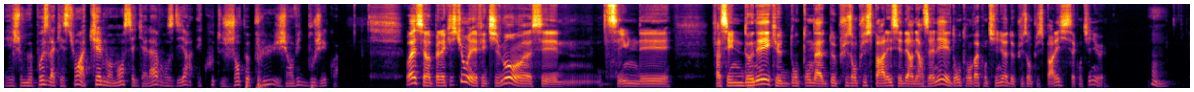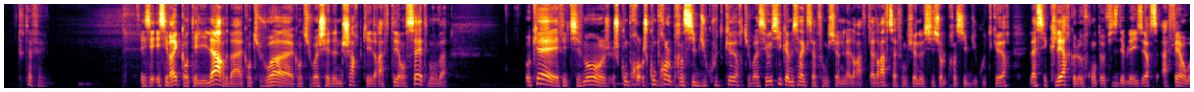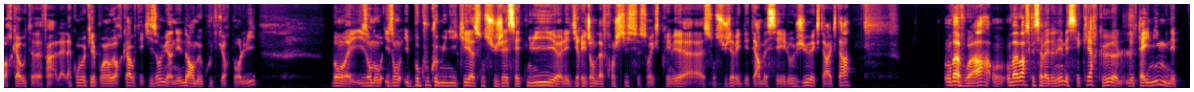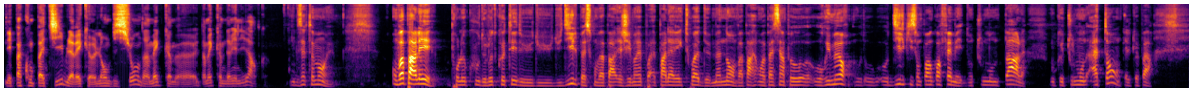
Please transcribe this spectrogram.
Et je me pose la question à quel moment ces gars-là vont se dire écoute, j'en peux plus, j'ai envie de bouger. quoi. Ouais, c'est un peu la question. Et effectivement, euh, c'est une des. Enfin, c'est une donnée que, dont on a de plus en plus parlé ces dernières années et dont on va continuer à de plus en plus parler si ça continue. Hmm, tout à fait. Et c'est vrai que quand t'es Lillard, bah, quand tu vois, quand tu vois Shaden Sharp qui est drafté en 7, bon bah, ok, effectivement, je, comprends, je comprends le principe du coup de cœur, tu vois. C'est aussi comme ça que ça fonctionne la draft. La draft, ça fonctionne aussi sur le principe du coup de cœur. Là, c'est clair que le front office des Blazers a fait un workout, euh, enfin, l'a convoqué pour un workout et qu'ils ont eu un énorme coup de cœur pour lui. Bon, ils, ont, ils ont beaucoup communiqué à son sujet cette nuit. Euh, les dirigeants de la franchise se sont exprimés à son sujet avec des termes assez élogieux, etc., etc on va voir, on, va voir ce que ça va donner, mais c'est clair que le timing n'est pas compatible avec euh, l'ambition d'un mec comme euh, d'un mec comme Damien Lillard. Exactement. On va parler pour le coup de l'autre côté du, deal parce qu'on va parler. J'aimerais parler avec toi de maintenant. On va, on va passer un peu aux, rumeurs, aux, deals qui sont pas encore faits, mais dont tout le monde parle ou que tout le monde attend quelque part.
